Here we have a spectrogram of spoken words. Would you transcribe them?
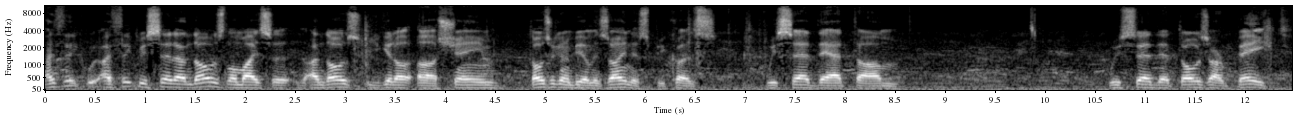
I think we- I think we said on those Lamaisa, on those you get a, a shame. Those are going to be a mezainis because we said that um, we said that those are baked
